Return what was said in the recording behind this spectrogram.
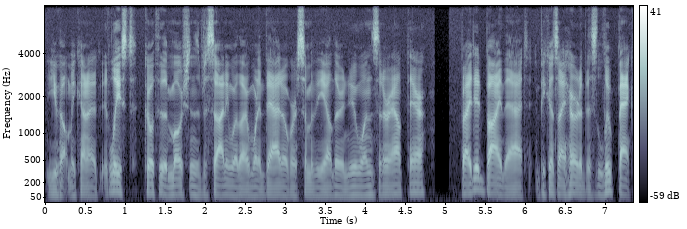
you helped me kind of at least go through the motions of deciding whether I wanted that over some of the other new ones that are out there. But I did buy that because I heard of this loopback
